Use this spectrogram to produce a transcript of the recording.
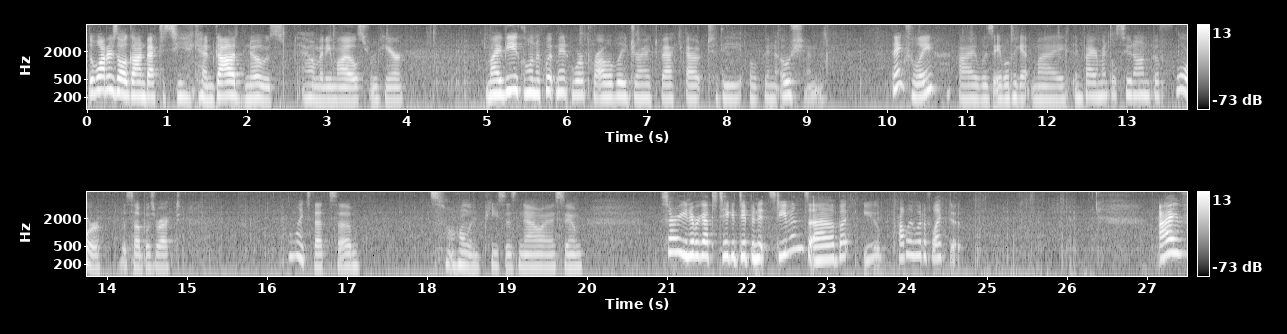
The water's all gone back to sea again, God knows how many miles from here. My vehicle and equipment were probably dragged back out to the open ocean. Thankfully, I was able to get my environmental suit on before the sub was wrecked. I liked that sub. It's all in pieces now, I assume. Sorry you never got to take a dip in it, Stevens, uh, but you probably would have liked it. I've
